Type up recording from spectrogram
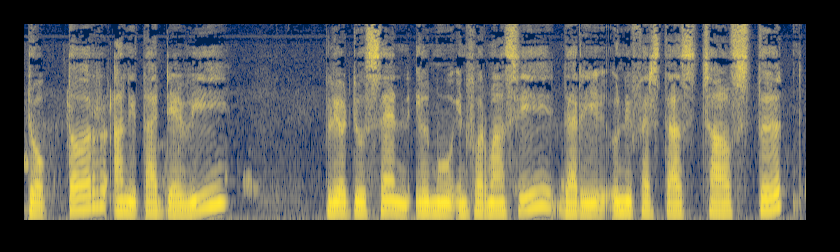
Dr. Anita Dewi, beliau dosen ilmu informasi dari Universitas Charles Sturt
